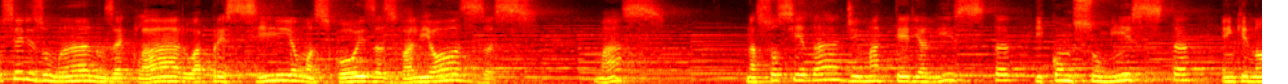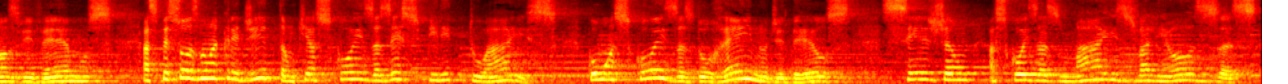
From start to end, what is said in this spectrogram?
Os seres humanos, é claro, apreciam as coisas valiosas, mas na sociedade materialista e consumista em que nós vivemos, as pessoas não acreditam que as coisas espirituais, como as coisas do reino de Deus, sejam as coisas mais valiosas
